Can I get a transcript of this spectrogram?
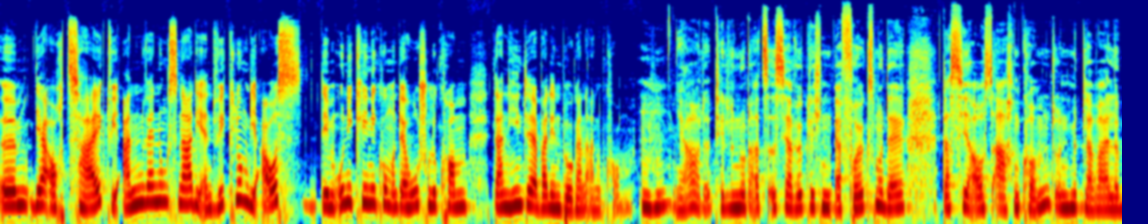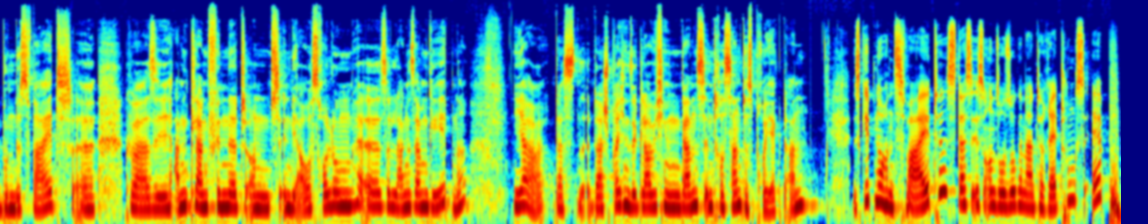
ähm, der auch zeigt, wie anwendungsnah die Entwicklungen, die aus dem Uniklinikum und der Hochschule kommen, dann hinterher bei den Bürgern ankommen. Mhm, ja, der Telenotarzt ist ja wirklich ein Erfolgsmodell, das hier aus Aachen kommt und mittlerweile bundesweit äh, quasi Anklang findet und in die Ausrollung äh, so langsam geht. Ne? Ja, das, da sprechen Sie, glaube ich, ein ganz interessantes Projekt an. Es gibt noch ein zweites, das ist unsere sogenannte Rettungs-App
